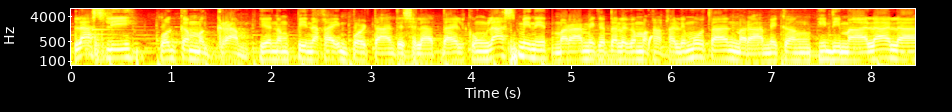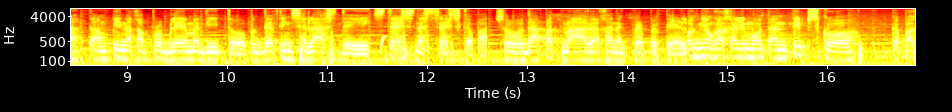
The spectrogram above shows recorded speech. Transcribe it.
Lastly, huwag kang mag-cram. Yan ang pinaka-importante sa lahat. Dahil kung last minute, marami ka talaga makakalimutan, marami kang hindi maalala. Ang pinaka-problema dito, pagdating sa last day, stress na stress ka pa. So, dapat maaga ka nagpre-prepare. Huwag niyong kakalimutan tips ko kapag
